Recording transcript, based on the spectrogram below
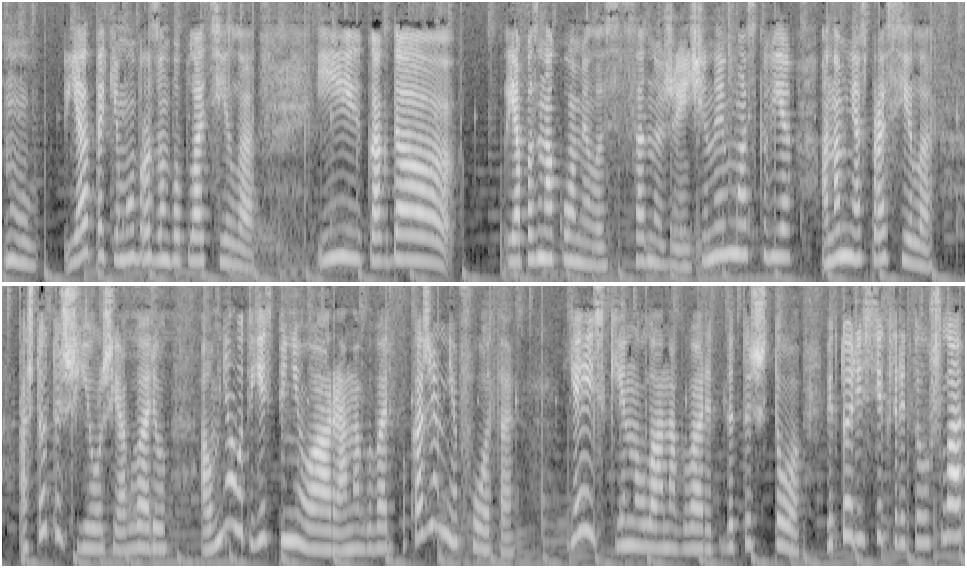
Ну, я таким образом воплотила. И когда я познакомилась с одной женщиной в Москве. Она меня спросила, а что ты шьешь? Я говорю, а у меня вот есть пеньюары. Она говорит, покажи мне фото. Я ей скинула, она говорит, да ты что, Виктория Сикторе ты ушла,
